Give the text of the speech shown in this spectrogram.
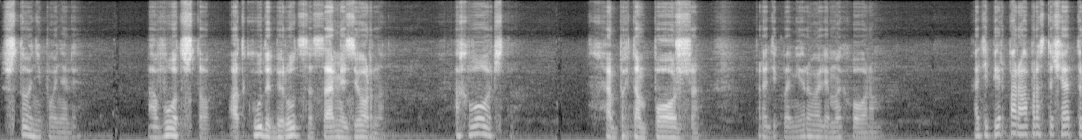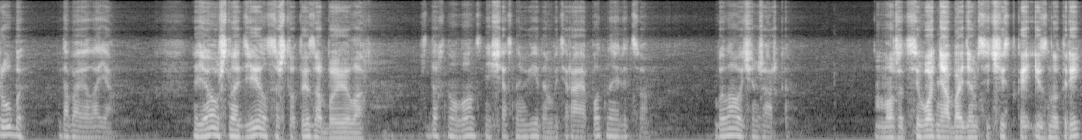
«Что не поняли?» «А вот что! Откуда берутся сами зерна?» «Ах, вот что!» «Об этом позже!» Продекламировали мы хором. «А теперь пора простучать трубы», — добавила я. «Я уж надеялся, что ты забыла», — вздохнул он с несчастным видом, вытирая потное лицо. Было очень жарко. «Может, сегодня обойдемся чисткой изнутри?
